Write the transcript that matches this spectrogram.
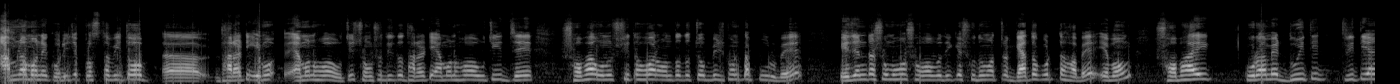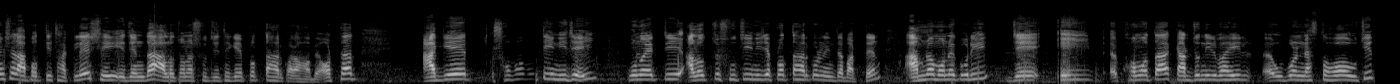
আমরা মনে করি যে প্রস্তাবিত ধারাটি এমন- হওয়া উচিত, সংশোধিত ধারাটি এমন হওয়া উচিত যে সভা অনুষ্ঠিত হওয়ার অন্তত চব্বিশ ঘণ্টা পূর্বে এজেন্ডা সমূহ সভাপতিকে শুধুমাত্র জ্ঞাত করতে হবে এবং সভায় কোরামের দুই তৃতীয়াংশের আপত্তি থাকলে সেই এজেন্ডা আলোচনা সূচি থেকে প্রত্যাহার করা হবে। অর্থাৎ আগে সভাপতি নিজেই কোনো একটি আলোচ্য সূচি নিজে প্রত্যাহার করে নিতে পারতেন। আমরা মনে করি যে এই ক্ষমতা কার্যনির্বাহীর উপর ন্যস্ত হওয়া উচিত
